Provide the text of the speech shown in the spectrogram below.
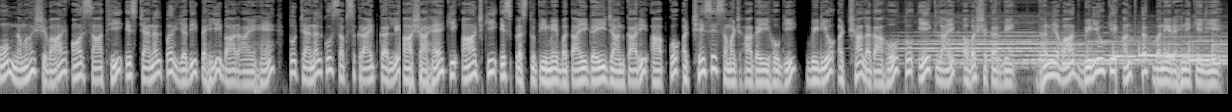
ओम नमः शिवाय, और साथ ही इस चैनल पर यदि पहली बार आए हैं तो चैनल को सब्सक्राइब कर ले। आशा है कि आज की इस प्रस्तुति में बताई गई जानकारी आपको अच्छे से समझ आ गई होगी। वीडियो अच्छा लगा हो तो एक लाइक अवश्य कर दें। धन्यवाद वीडियो के अंत तक बने रहने के लिए।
